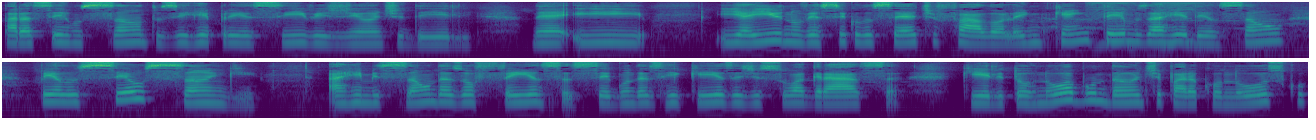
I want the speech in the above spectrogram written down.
para sermos santos e irrepreensíveis diante dele. Né? E, e aí no versículo 7 fala: olha, em quem temos a redenção pelo seu sangue a remissão das ofensas, segundo as riquezas de sua graça, que ele tornou abundante para conosco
